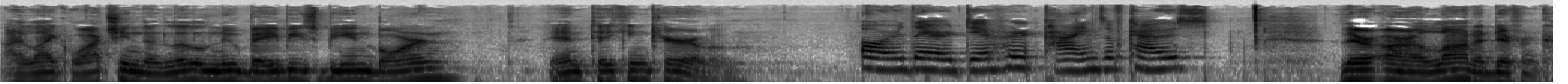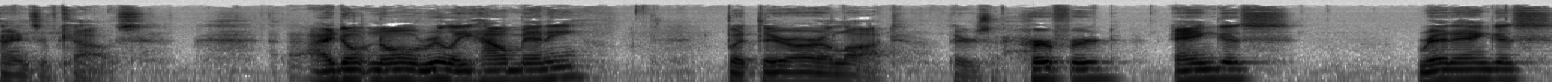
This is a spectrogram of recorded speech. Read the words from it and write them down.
I like watching the little new babies being born and taking care of them. Are there different kinds of cows? There are a lot of different kinds of cows. I don't know really how many, but there are a lot. There's Hereford, Angus, Red Angus,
